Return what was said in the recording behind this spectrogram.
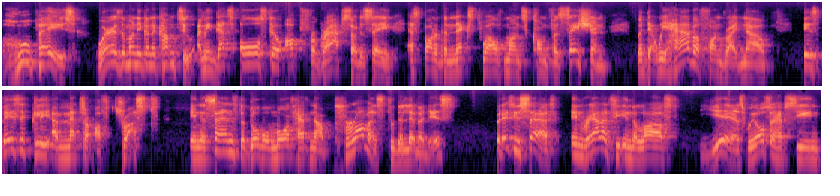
Who pays? Where is the money going to come to? I mean, that's all still up for grabs, so to say, as part of the next 12 months conversation but that we have a fund right now is basically a matter of trust. In a sense, the global north have now promised to deliver this. But as you said, in reality, in the last years, we also have seen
